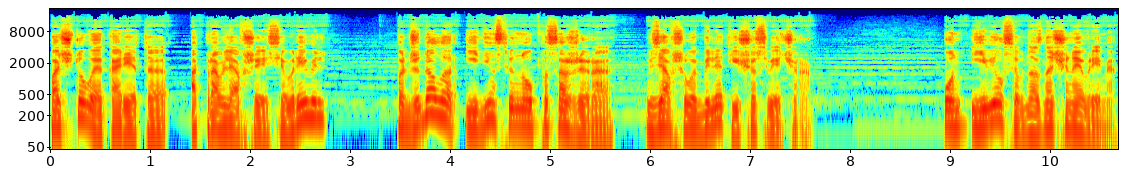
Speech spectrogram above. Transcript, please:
почтовая карета, отправлявшаяся в Ревель, поджидала единственного пассажира, взявшего билет еще с вечера. Он явился в назначенное время.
